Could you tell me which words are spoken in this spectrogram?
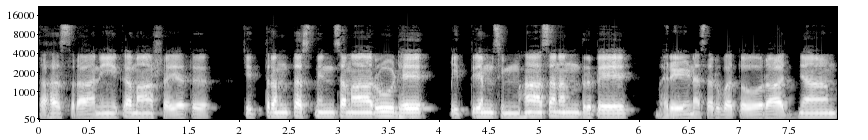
सहस्रानीकमाश्रयत् चित्रम् तस्मिन् समारूढे पित्र्यम् सिंहासनम् नृपे भरेण सर्वतो राज्ञाम्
